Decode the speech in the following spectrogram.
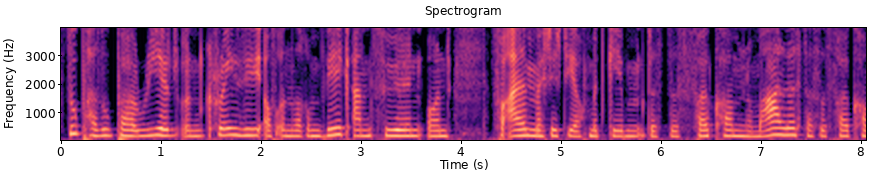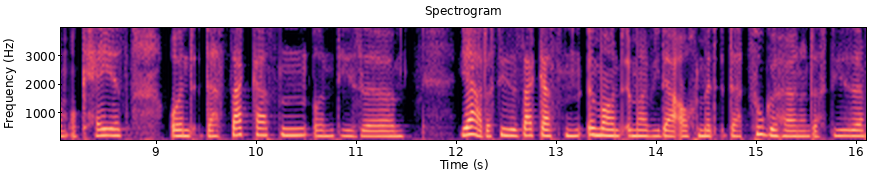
super, super weird und crazy auf unserem Weg anfühlen. Und vor allem möchte ich dir auch mitgeben, dass das vollkommen normal ist, dass es vollkommen okay ist und dass Sackgassen und diese ja, dass diese Sackgassen immer und immer wieder auch mit dazugehören und dass diese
